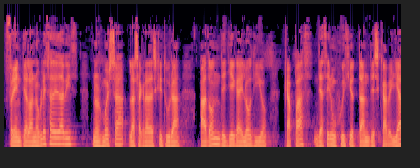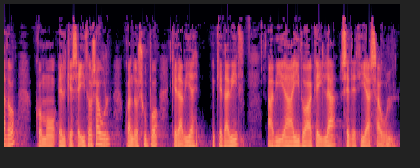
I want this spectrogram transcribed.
Frente a la nobleza de David nos muestra la Sagrada Escritura a dónde llega el odio capaz de hacer un juicio tan descabellado como el que se hizo Saúl cuando supo que David, que David había ido a Keilah, se decía Saúl.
